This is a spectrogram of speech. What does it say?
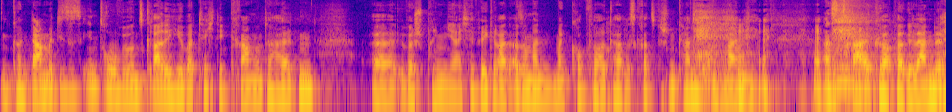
Und könnt damit dieses Intro, wo wir uns gerade hier über Technikkram unterhalten, äh, überspringen. Ja, ich habe hier gerade, also mein, mein Kopfhörerkabel ist gerade zwischen Kante und meinem Astralkörper gelandet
